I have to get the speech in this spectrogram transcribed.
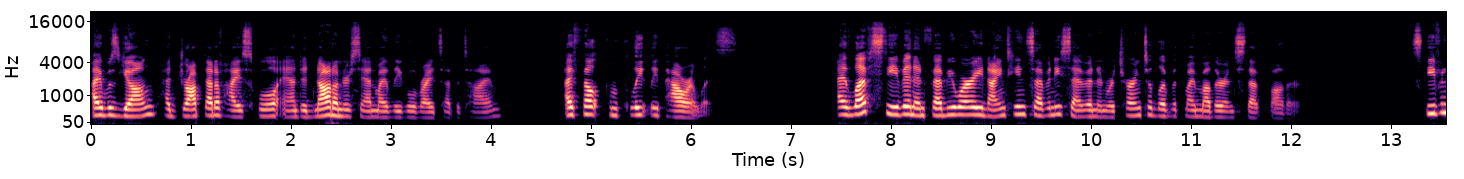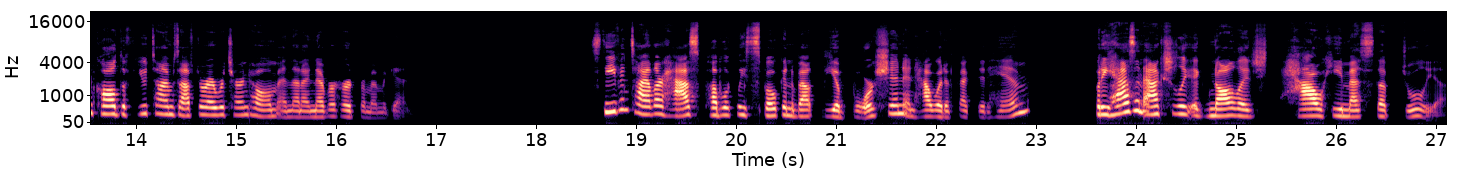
I was young, had dropped out of high school, and did not understand my legal rights at the time. I felt completely powerless. I left Steven in February 1977 and returned to live with my mother and stepfather. Steven called a few times after I returned home, and then I never heard from him again. Steven Tyler has publicly spoken about the abortion and how it affected him, but he hasn't actually acknowledged how he messed up Julia.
